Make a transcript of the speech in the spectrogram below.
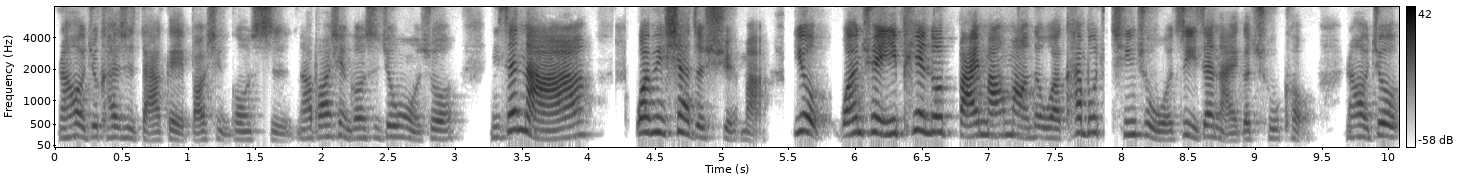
然后我就开始打给保险公司，然后保险公司就问我说：“你在哪？外面下着雪嘛，又完全一片都白茫茫的，我看不清楚我自己在哪一个出口。”然后就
